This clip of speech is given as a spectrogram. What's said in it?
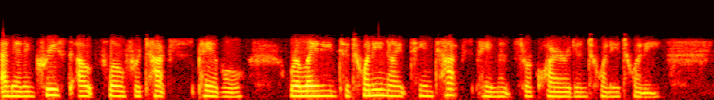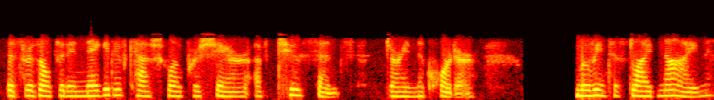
and an increased outflow for taxes payable relating to 2019 tax payments required in 2020. This resulted in negative cash flow per share of 0.02 during the quarter. Moving to slide nine,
